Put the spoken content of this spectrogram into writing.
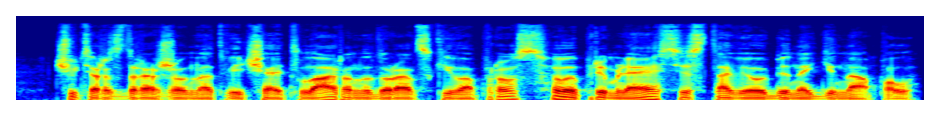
— чуть раздраженно отвечает Лара на дурацкий вопрос, выпрямляясь и ставя обе ноги на пол.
